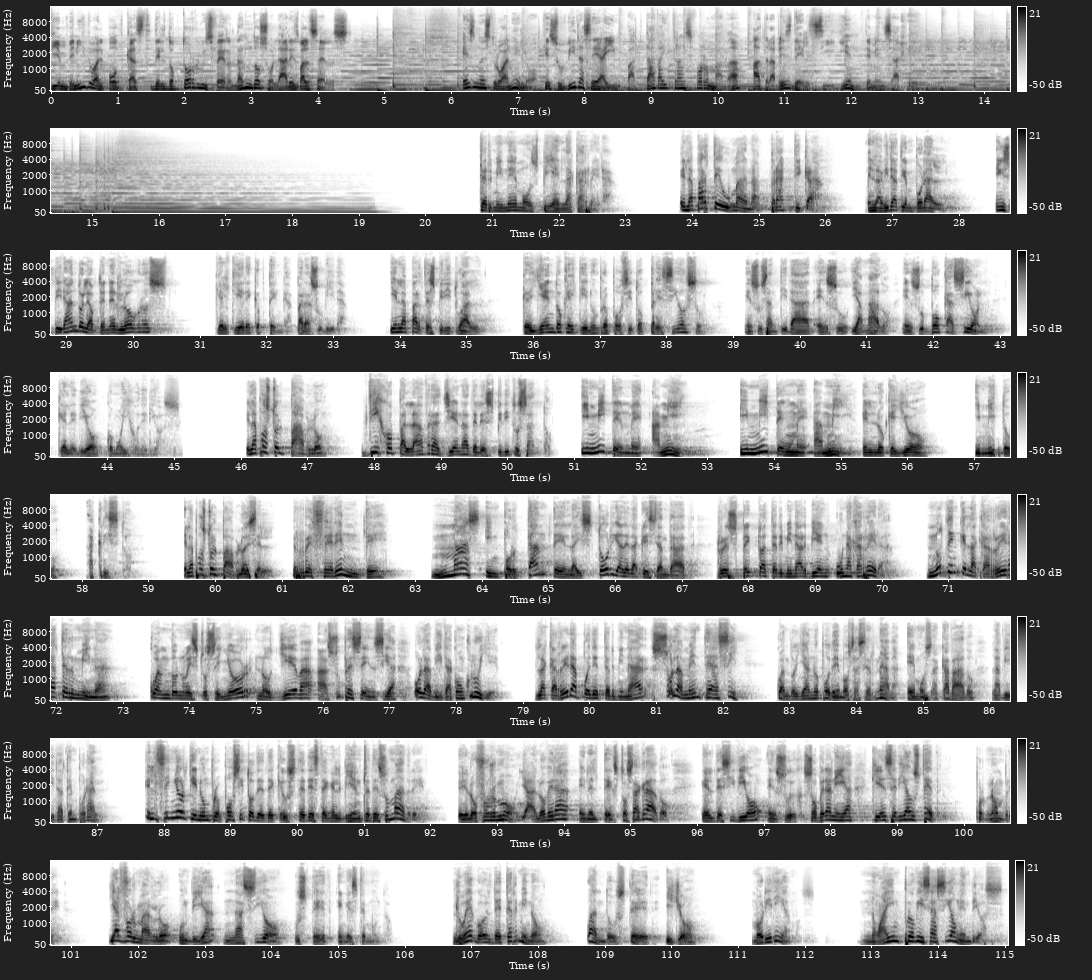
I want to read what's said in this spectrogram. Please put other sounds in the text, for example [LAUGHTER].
Bienvenido al podcast del doctor Luis Fernando Solares Balcells. Es nuestro anhelo que su vida sea impactada y transformada a través del siguiente mensaje. Terminemos bien la carrera. En la parte humana, práctica, en la vida temporal, inspirándole a obtener logros que Él quiere que obtenga para su vida. Y en la parte espiritual, creyendo que Él tiene un propósito precioso en su santidad, en su llamado, en su vocación que le dio como hijo de Dios. El apóstol Pablo dijo palabras llenas del Espíritu Santo. Imítenme a mí, imítenme a mí en lo que yo imito a Cristo. El apóstol Pablo es el referente más importante en la historia de la cristiandad respecto a terminar bien una carrera. Noten que la carrera termina cuando nuestro Señor nos lleva a su presencia o la vida concluye. La carrera puede terminar solamente así, cuando ya no podemos hacer nada, hemos acabado la vida temporal. El Señor tiene un propósito desde que usted está en el vientre de su madre. Él lo formó, ya lo verá en el texto sagrado. Él decidió en su soberanía quién sería usted, por nombre. Y al formarlo, un día nació usted en este mundo. Luego Él determinó cuándo usted y yo moriríamos. No hay improvisación en Dios.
